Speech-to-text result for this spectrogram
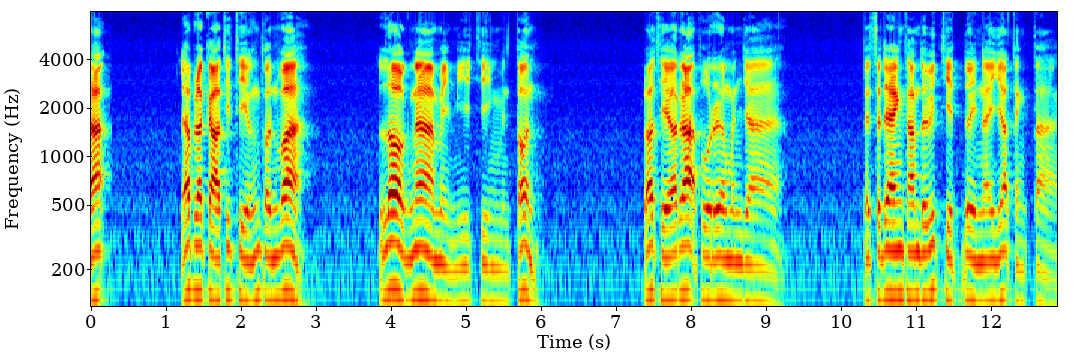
ระ และประกาศทิฏฐิของตนว่า โลกหน้าไม่มีจริงเป็นต้น พระเถระผู้เรืองมัญญาได้แสดงธรรมโดยวิจิตด้วยนัยยะต่าง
